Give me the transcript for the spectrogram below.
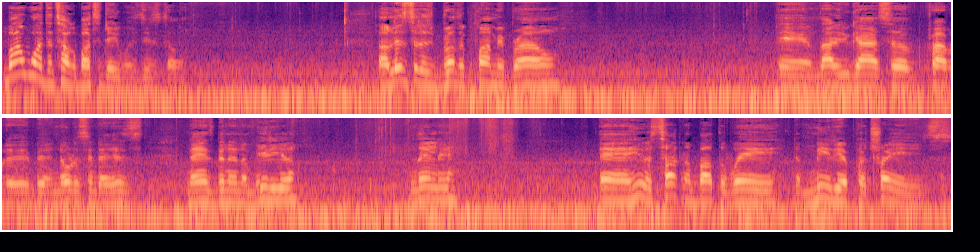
What I wanted to talk about today was this, though. I listened to this brother Kwame Brown, and a lot of you guys have probably been noticing that his name's been in the media lately. And he was talking about the way the media portrays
